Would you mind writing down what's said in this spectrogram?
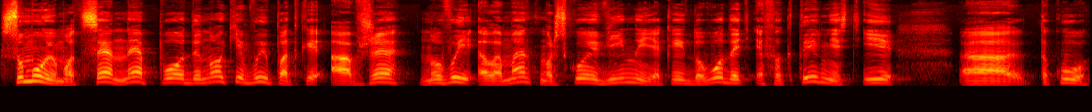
Сумуємо, це не поодинокі випадки, а вже новий елемент морської війни, який доводить ефективність і таку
